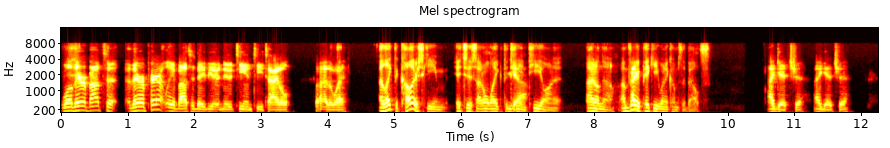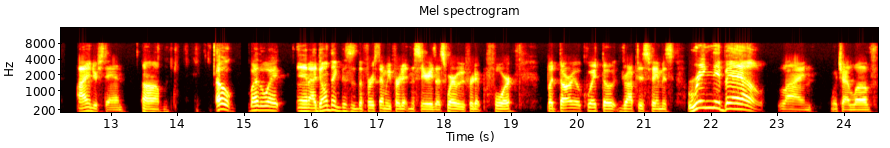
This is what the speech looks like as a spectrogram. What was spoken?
Well, they're about to. They're apparently about to debut a new TNT title. By the way, I like the color scheme. It's just I don't like the yeah. TNT on it. I don't know. I'm very I, picky when it comes to belts. I get you. I get you. I understand. Um. Oh, by the way, and I don't think this is the first time we've heard it in the series. I swear we've heard it before. But Dario Cueto dropped his famous "Ring the bell" line, which I love.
